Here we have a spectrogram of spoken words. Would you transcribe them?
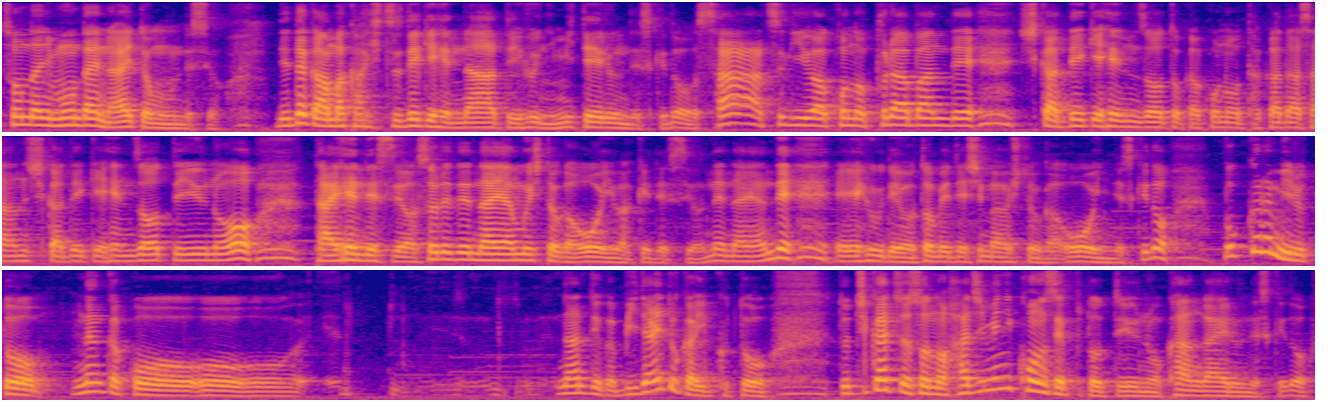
そんなに問題ないと思うんですよ。でだからあんま加筆できへんなっていうふうに見ているんですけどさあ次はこのプラ版でしかできへんぞとかこの高田さんしかできへんぞっていうのを大変ですよ。それで悩む人が多いわけですよね。悩んで、え筆を止めてしまう人が多いんですけど僕から見るとなんかこうなんていうか美大とか行くとどっちかっていうとその初めにコンセプトっていうのを考えるんですけど、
